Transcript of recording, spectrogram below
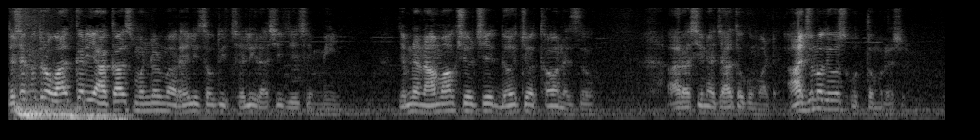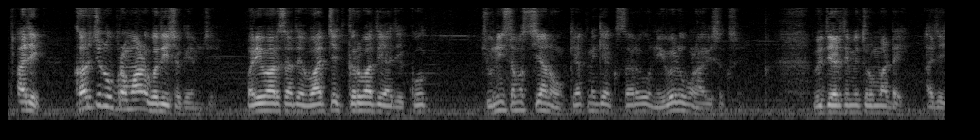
દર્શક મિત્રો વાત કરીએ આકાશ મંડળમાં રહેલી સૌથી છેલ્લી રાશિ જે છે મીન. જેમના નામાક્ષર છે દ ચ થ અને ઝ. આ રાશિના જાતકો માટે આજનો દિવસ ઉત્તમ રહેશે. આજે ખર્ચનું પ્રમાણ વધી શકે એમ છે. પરિવાર સાથે વાતચીત કરવાથી આજે કોઈક જૂની સમસ્યાનો ક્યાંક ને ક્યાંક સારો એવો નિવેડો પણ આવી શકશે. વિદ્યાર્થી મિત્રો માટે આજે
